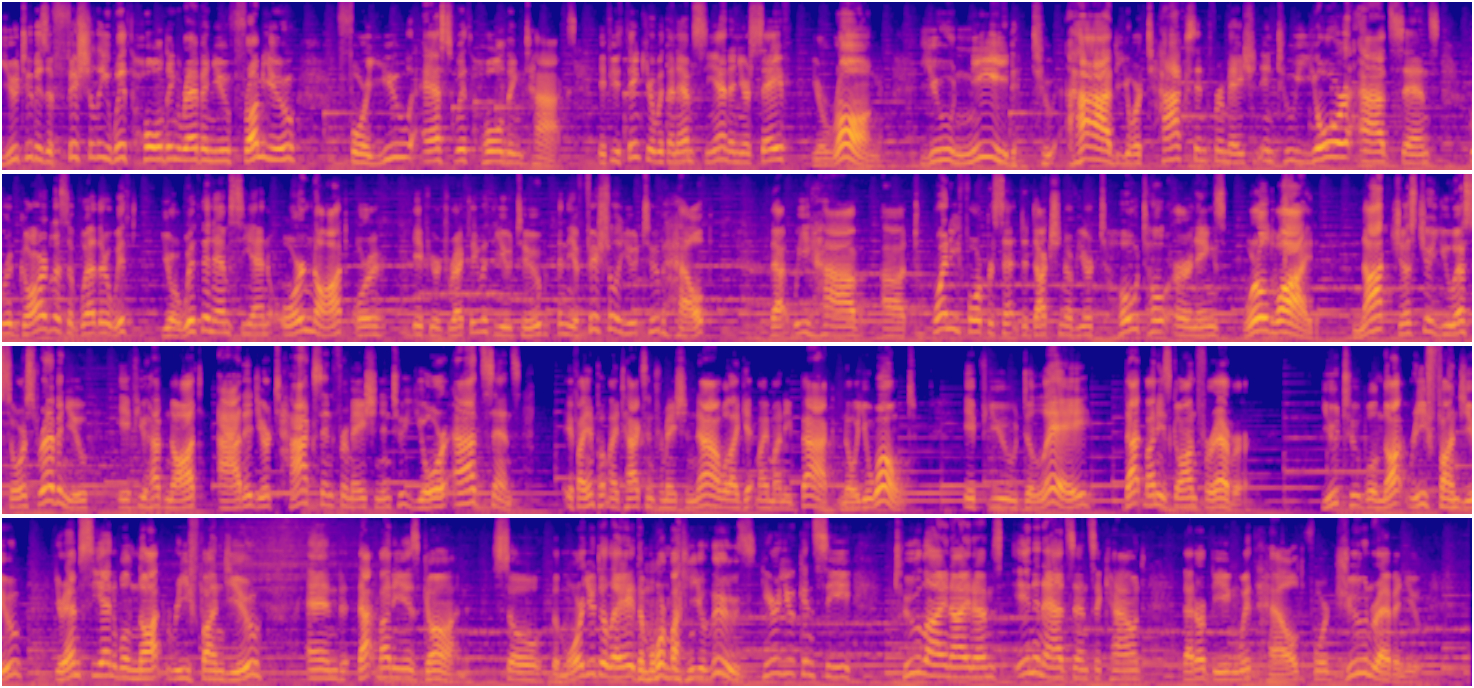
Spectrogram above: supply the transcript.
YouTube is officially withholding revenue from you for US withholding tax. If you think you're with an MCN and you're safe, you're wrong. You need to add your tax information into your AdSense, regardless of whether with you're with an MCN or not, or if you're directly with YouTube. In the official YouTube help, that we have uh, a 24% deduction of your total earnings worldwide, not just your US sourced revenue if you have not added your tax information into your AdSense. If I input my tax information now, will I get my money back? No, you won't. If you delay, that money's gone forever. YouTube will not refund you, your MCN will not refund you, and that money is gone. So the more you delay, the more money you lose. Here you can see two line items in an AdSense account that are being withheld for June revenue.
